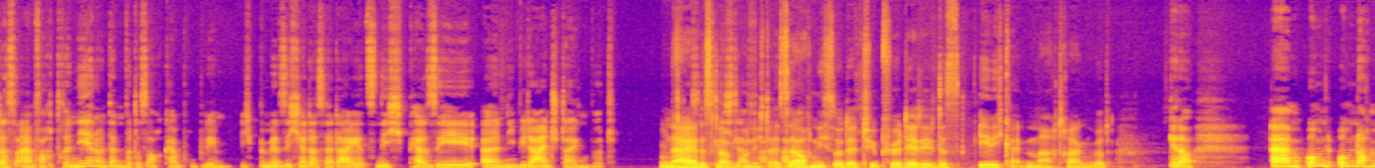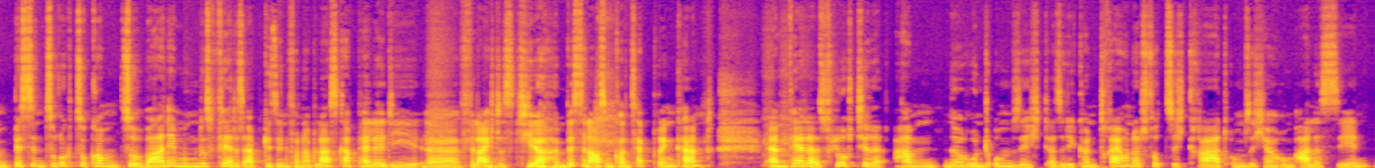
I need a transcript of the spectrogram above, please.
das einfach trainieren und dann wird das auch kein Problem. Ich bin mir sicher, dass er da jetzt nicht per se äh, nie wieder einsteigen wird. Naja, das das glaube ich auch nicht. Da ist er auch nicht so der Typ für, der dir das Ewigkeiten nachtragen wird. Genau. Ähm, um, um noch ein bisschen zurückzukommen zur Wahrnehmung des Pferdes, abgesehen von der Blaskapelle, die äh, vielleicht das Tier ein bisschen aus dem Konzept bringen kann. Ähm, Pferde als Fluchttiere haben eine Rundumsicht, also die können 340 Grad um sich herum alles sehen.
